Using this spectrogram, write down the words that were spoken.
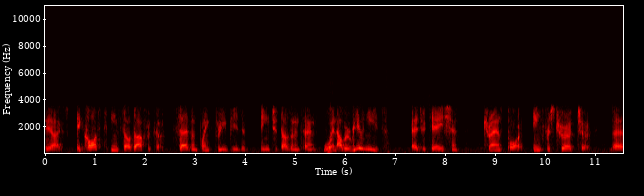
reais. It cost in South Africa 7.3 billion in 2010. When our real needs, education, transport, infrastructure, uh,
